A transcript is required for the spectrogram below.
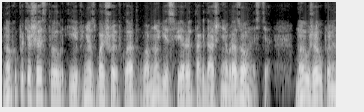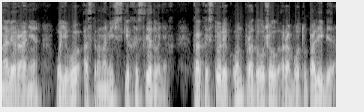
много путешествовал и внес большой вклад во многие сферы тогдашней образованности. Мы уже упоминали ранее о его астрономических исследованиях. Как историк он продолжил работу по Либии.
